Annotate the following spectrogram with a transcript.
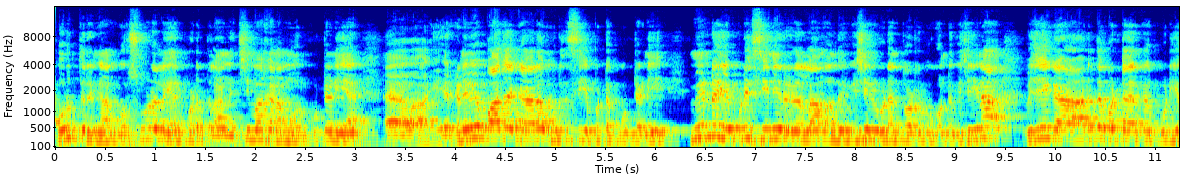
பொறுத்திருங்க நம்ம ஒரு சூழலை ஏற்படுத்தலாம். நிச்சயமாக நம்ம ஒரு கூட்டணியை ஏற்கனவே பாஜக உறுதி செய்யப்பட்ட கூட்டணி. மீண்டும் எப்படி சீனியர்கள் எல்லாம் வந்து விஜயுடன் தொடர்பு கொண்டு விஜய்னா விஜய்க்கு அடுத்தப்பட்ட இருக்கக்கூடிய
